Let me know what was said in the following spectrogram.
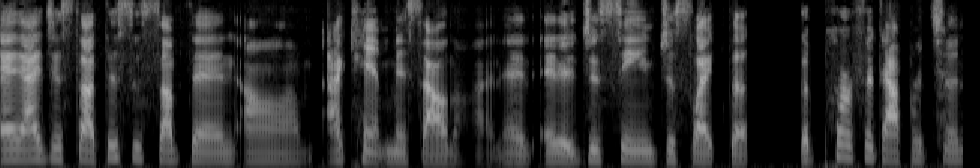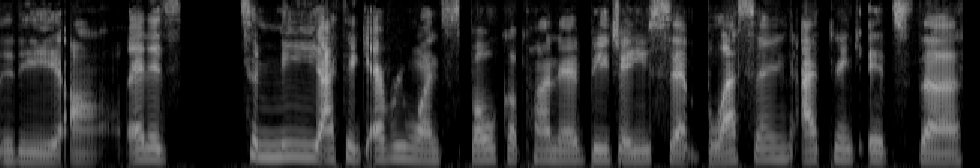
And I just thought this is something um, I can't miss out on. And, and it just seemed just like the the perfect opportunity. Um, and it's to me, I think everyone spoke upon it. BJ, you said blessing. I think it's the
